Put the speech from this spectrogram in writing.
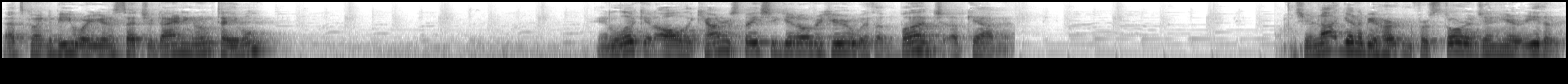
That's going to be where you're going to set your dining room table. And look at all the counter space you get over here with a bunch of cabinets. So you're not going to be hurting for storage in here either.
